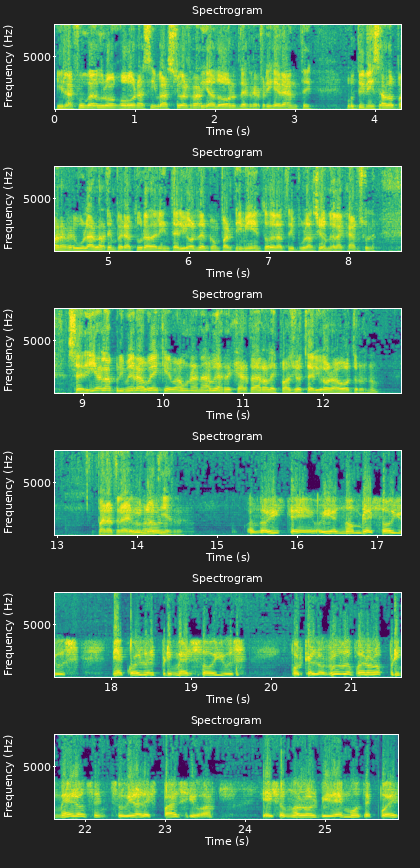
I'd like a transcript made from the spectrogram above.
y la fuga duró horas y vació el radiador de refrigerante utilizado para regular la temperatura del interior del compartimiento de la tripulación de la cápsula. Sería la primera vez que va una nave a rescatar al espacio exterior a otros, ¿no? Para traerlos a la Tierra. Cuando oíste, oí el nombre Soyuz, me acuerdo del primer Soyuz, porque los rusos fueron los primeros en subir al espacio. ¿ah? Eso no lo olvidemos. Después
